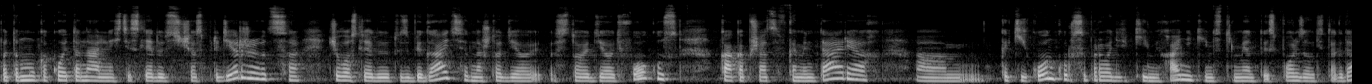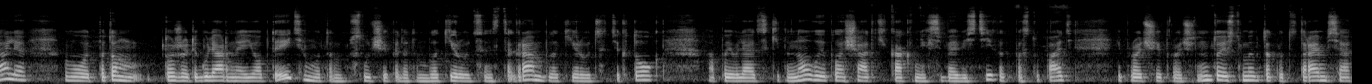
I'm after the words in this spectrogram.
по тому, какой тональности следует сейчас придерживаться, чего следует избегать, на что делать, стоит делать фокус, как общаться в комментариях, какие конкурсы проводить, какие механики, инструменты использовать и так далее. Вот. Потом тоже регулярно ее апдейтим. Вот там в случае, когда там блокируется Инстаграм, блокируется ТикТок, а появляются какие-то новые площадки, как в них себя вести, как поступать и прочее, и прочее. Ну, то есть мы так вот стараемся,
